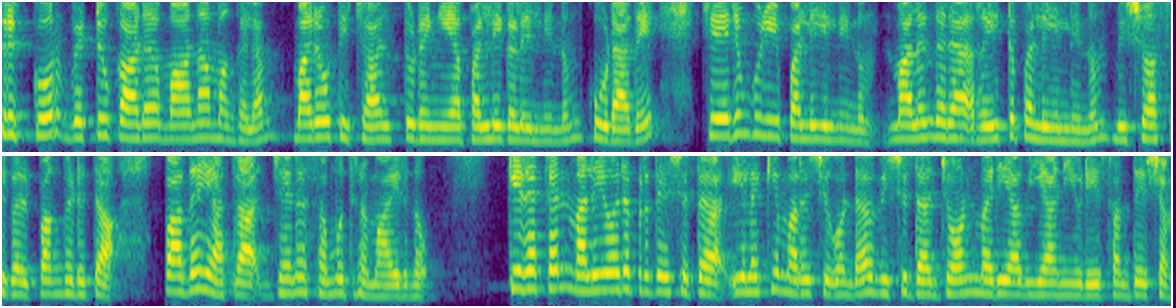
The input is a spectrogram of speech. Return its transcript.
തൃക്കൂർ വെട്ടുകാട് മാനാമംഗലം മരോട്ടിച്ചാൽ തുടങ്ങിയ പള്ളികളിൽ നിന്നും കൂടാതെ ചേരുംകുഴി പള്ളിയിൽ നിന്നും മലങ്കര റേത്തുപള്ളിയിൽ നിന്നും വിശ്വാസികൾ പങ്കെടുത്ത പദയാത്ര ജനസമുദ്രമായിരുന്നു. കിഴക്കൻ മലയോര പ്രദേശത്ത് ഇളക്കി മറിച്ചുകൊണ്ട് വിശുദ്ധ ജോൺ മരിയ വിയാനിയുടെ സന്ദേശം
